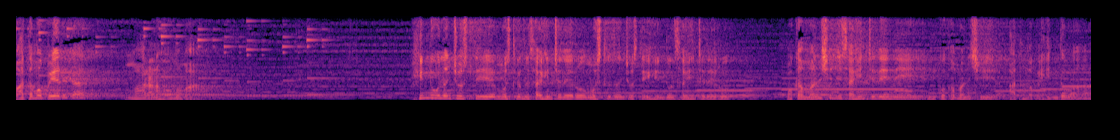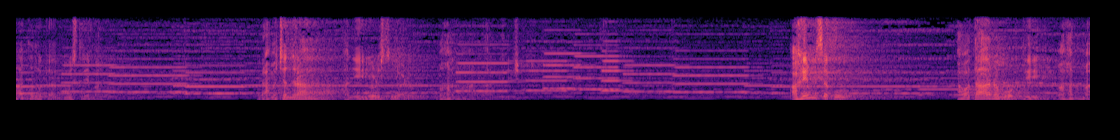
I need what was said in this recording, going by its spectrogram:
మతము పేరిట మారణ హోమమా హిందువులను చూస్తే ముస్లింలు సహించలేరు ముస్లింలను చూస్తే హిందువులు సహించలేరు ఒక మనిషిని సహించలేని ఇంకొక మనిషి అతను ఒక హిందువా అతను ఒక ముస్లిమా రామచంద్ర అని ఏడుస్తున్నాడు మహాత్మా గాంధీజీ అహింసకు అవతారమూర్తి మహాత్మా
